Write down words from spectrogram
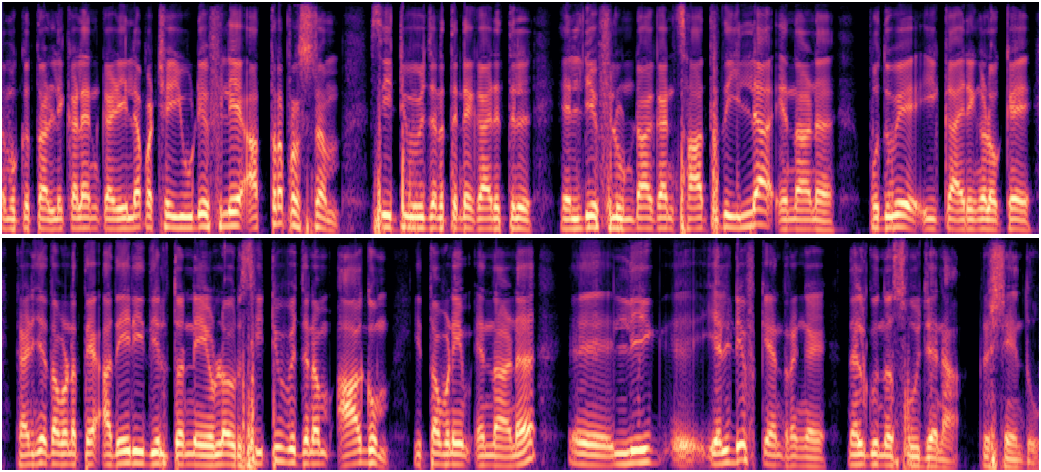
നമുക്ക് തള്ളിക്കളയാൻ കഴിയില്ല. പക്ഷേ യു ഡി എഫിലെ അത്ര പ്രശ്നം സീറ്റ് വിഭജനത്തിന്റെ കാര്യത്തിൽ എൽ ഡി എഫിൽ ഉണ്ടാകാൻ സാധ്യതയില്ല എന്നാണ് പൊതുവേ ഈ കാര്യങ്ങളൊക്കെ കഴിഞ്ഞ തവണത്തെ അതേ രീതിയിൽ തന്നെയുള്ള ഒരു സീറ്റ് വിഭജനം ആകും ഇത്തവണയും എന്നാണ് ലീഗ് എൽ ഡി എഫ് കേന്ദ്രങ്ങൾ നൽകുന്ന സൂചന. കൃഷ്ണേന്ദു.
